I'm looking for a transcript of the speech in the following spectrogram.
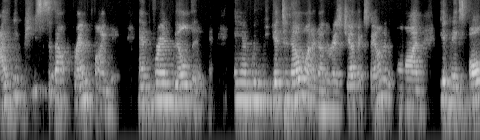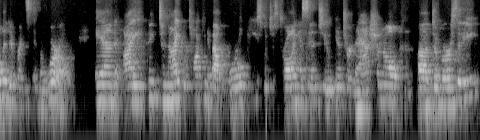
I think peace is about friend finding and friend building. And when we get to know one another, as Jeff expounded upon, it makes all the difference in the world. And I think tonight we're talking about world peace, which is drawing us into international uh, diversity.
